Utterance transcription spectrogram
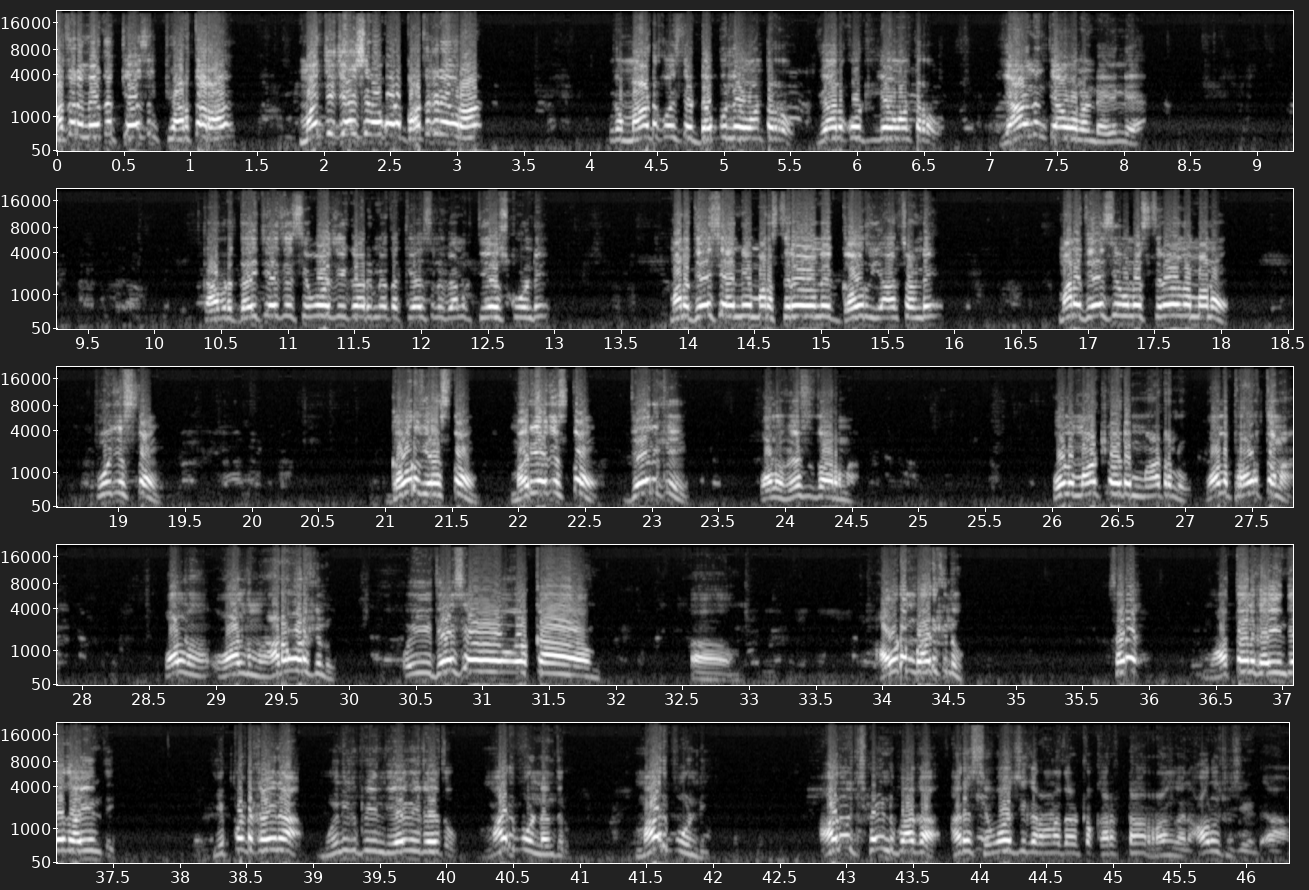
అతని మీద కేసులు పెడతారా? మంచి చేసినా కూడా బతకలేవురా? ఇంకా మాటకు వస్తే డబ్బులు లేవంటారు వేల కోట్లు లేవంటారు. యానం తేవాలండి అయింది కాబట్టి దయచేసి శివాజీ గారి మీద కేసులు వెనక్కి తీసుకోండి. మన దేశాన్ని మన స్త్రీలని గౌరవించండి. మన దేశంలో స్త్రీలను మనం పూజిస్తాం గౌరవిస్తాం మర్యాదిస్తాం. దేనికి? వాళ్ళ వేషధారణ. వాళ్ళు మాట్లాడే మాటలు వాళ్ళ ప్రవర్తన వాళ్ళ వాళ్ళ నడవడికలు ఈ దేశం యొక్క అవడం బాడికలు సరే మొత్తానికి అయింది ఏదో అయింది. ఇప్పటికైనా మునిగిపోయింది ఏమీ లేదు. మారిపోండి అందరూ. మారిపోండి. ఆలోచన చేయండి బాగా. అరే శివాజీ గారు అన్న దాంట్లో కరెక్టా రాంగ్ అని. ఆలోచన చేయండి ఆ,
